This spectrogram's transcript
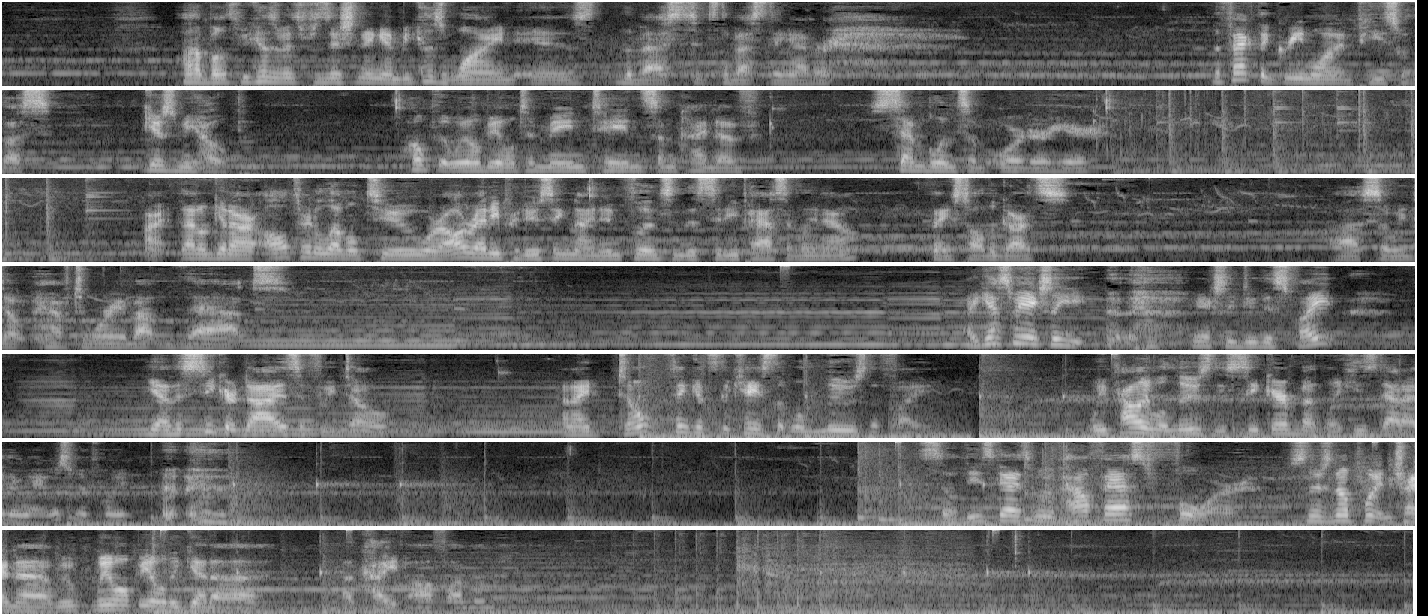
Uh, both because of its positioning and because wine is the best. It's the best thing ever. The fact that Green wanted peace with us gives me hope. Hope that we'll be able to maintain some kind of semblance of order here. Alright, that'll get our altar to level 2. We're already producing 9 influence in the city passively now, thanks to all the Garths. Uh, so we don't have to worry about that. I guess we actually we actually do this fight. Yeah, the Seeker dies if we don't. And I don't think it's the case that we'll lose the fight. We probably will lose the Seeker, but like he's dead either way. What's my point? So these guys move how fast? Four. So there's no point in trying to... We, we won't be able to get a, a kite off on them.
